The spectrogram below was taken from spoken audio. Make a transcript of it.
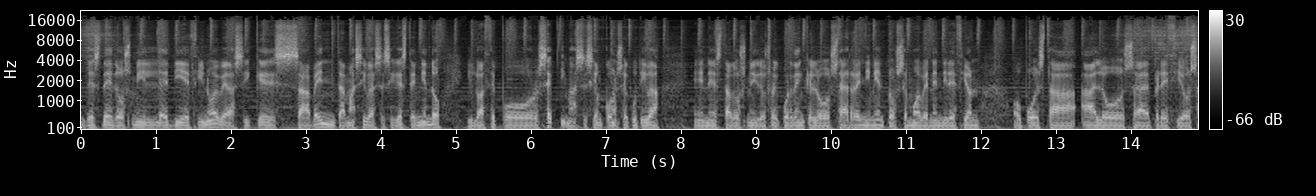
desde 2019, así que esa venta masiva se sigue extendiendo y lo hace por séptima sesión consecutiva en Estados Unidos. Recuerden que los rendimientos se mueven en dirección opuesta a los eh, precios.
